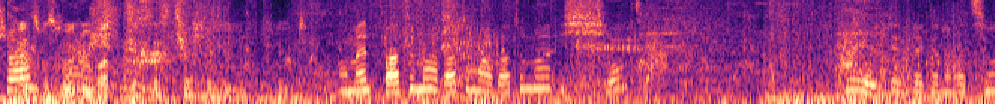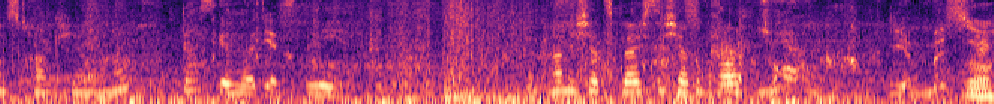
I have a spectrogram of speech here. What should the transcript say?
schon. Jetzt muss man nur warten, bis das Zeug in die Luft fliegt. Moment, warte mal, warte mal, warte mal. Ich. Heil, den Regenerationstrank hier, ne? das gehört jetzt mir. Den kann ich jetzt gleich sicher gebrauchen. So,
